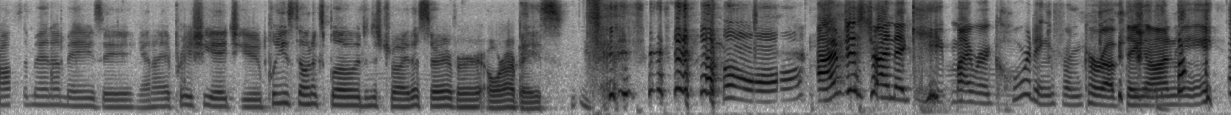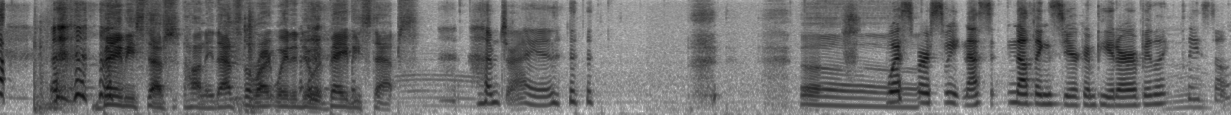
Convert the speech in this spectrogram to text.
awesome and amazing, and I appreciate you. Please don't explode and destroy the server or our base. Aww. I'm just trying to keep my recording from corrupting on me. Baby steps, honey. That's the right way to do it. Baby steps. I'm trying. Uh, Whisper sweet nos- nothings to your computer. Be like, please don't,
